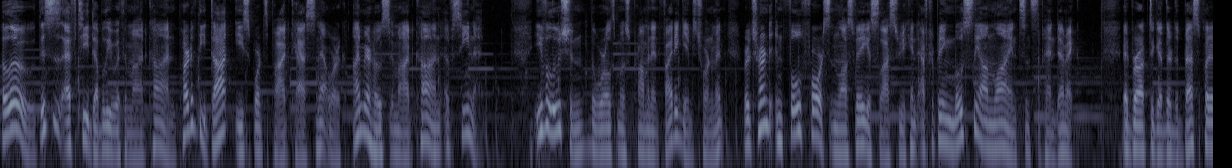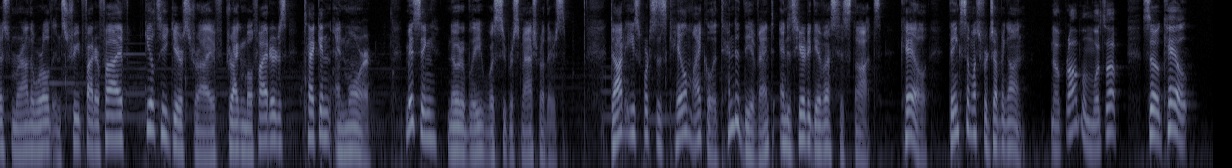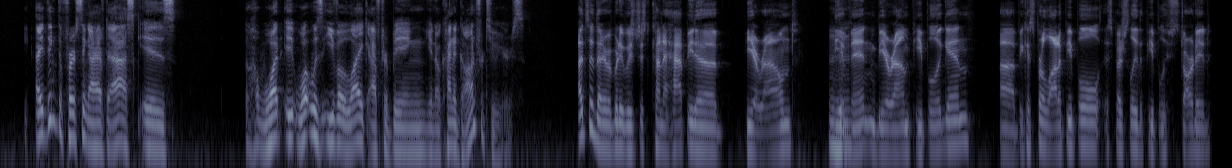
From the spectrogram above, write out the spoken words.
Hello, this is FTW with Ahmad Khan, part of the Dot Esports Podcast Network. I'm your host, Ahmad Khan of CNET. Evolution, the world's most prominent fighting games tournament, returned in full force in Las Vegas last weekend after being mostly online since the pandemic. It brought together the best players from around the world in Street Fighter V, Guilty Gear Strive, Dragon Ball FighterZ, Tekken, and more. Missing, notably, was Super Smash Bros. Dot Esports' Kale Michael attended the event and is here to give us his thoughts. Kale, thanks so much for jumping on. No problem. What's up? So, Kale, I think the first thing I have to ask is what it, what was Evo like after being, you know, kind of gone for 2 years? I'd say that everybody was just kind of happy to be around the Mhm. event and be around people again. Uh, because for a lot of people, especially the people who started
